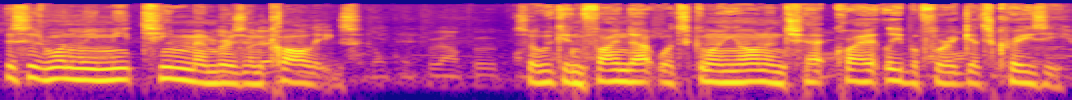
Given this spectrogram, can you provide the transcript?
This is when we meet team members and colleagues so we can find out what's going on and chat quietly before it gets crazy.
